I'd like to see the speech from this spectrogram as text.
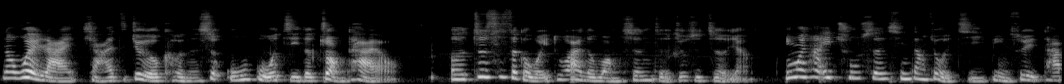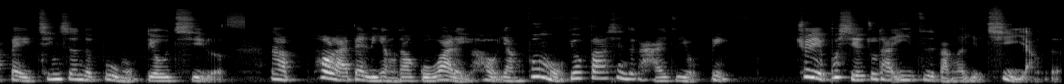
那未来小孩子就有可能是无国籍的状态哦。而这次这个委托案的往生者就是这样，因为他一出生心脏就有疾病，所以他被亲生的父母丢弃了。那后来被领养到国外了以后，养父母又发现这个孩子有病，却也不协助他医治，反而也弃养了。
